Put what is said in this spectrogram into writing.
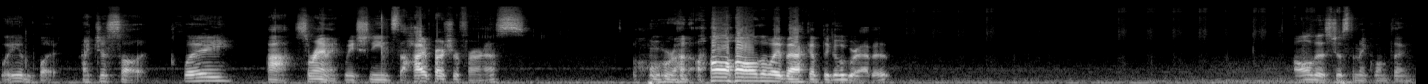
Clay and what? I just saw it. Clay. Ah, ceramic, which needs the high pressure furnace. Run all the way back up to go grab it. All this just to make one thing.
